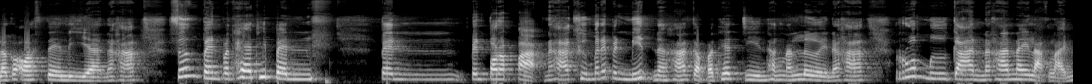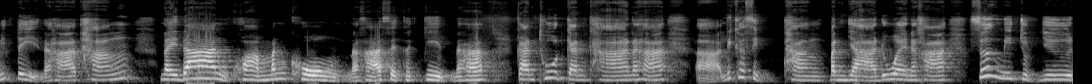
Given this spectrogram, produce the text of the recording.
แล้วก็ออสเตรเลียนะคะ ซึ่งเป็นประเทศที่เป็น เป็นเป็นปรปักนะคะ คือไม่ได้เป็นมิตรนะคะ กับประเทศจีนทั้งนั้นเลยนะคะ ร่วมมือกันนะคะในหลากหลายมิตินะคะ ทั้งในด้านความมั่นคงนะคะ เศรษฐกิจนะคะ การทูตการค้านะคะลิขสิทธิ์ทางปัญญาด้วยนะคะ ซึ่งมีจุดยืน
